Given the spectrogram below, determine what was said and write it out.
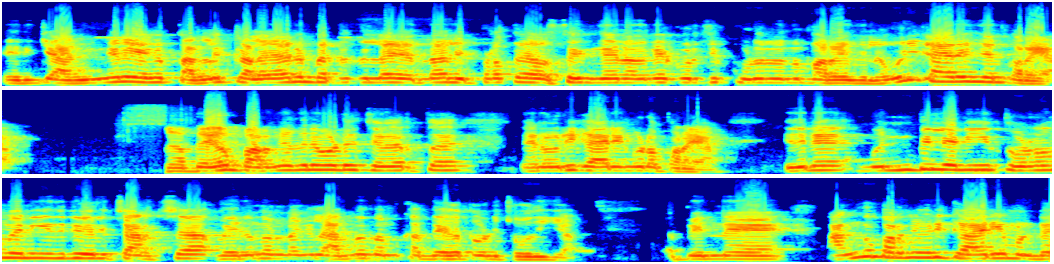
എനിക്ക് അങ്ങനെ അങ്ങ് തള്ളിക്കളയാനും പറ്റത്തില്ല. എന്നാൽ ഇപ്പോഴത്തെ അവസ്ഥയിൽ ഞാൻ അതിനെക്കുറിച്ച് കൂടുതലൊന്നും പറയുന്നില്ല. ഒരു കാര്യം ഞാൻ പറയാം. അദ്ദേഹം പറഞ്ഞതിനോട് ചേർത്ത് ഞാൻ ഒരു കാര്യം കൂടെ പറയാം. ഇതിന് മുൻപിൽ ഇനി തുടർന്ന് ഇനി ഇതിന്റെ ഒരു ചർച്ച വരുന്നുണ്ടെങ്കിൽ അന്ന് നമുക്ക് അദ്ദേഹത്തോട് ചോദിക്കാം. പിന്നെ അങ്ങ് പറഞ്ഞ ഒരു കാര്യമുണ്ട്.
